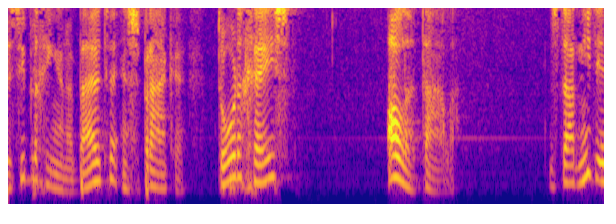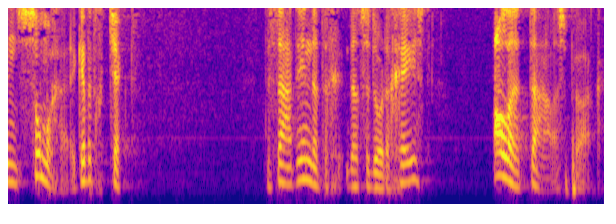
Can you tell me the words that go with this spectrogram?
discipelen gingen naar buiten en spraken door de geest alle talen. Er staat niet in sommige, ik heb het gecheckt. Er staat in dat, de, dat ze door de geest alle talen spraken.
